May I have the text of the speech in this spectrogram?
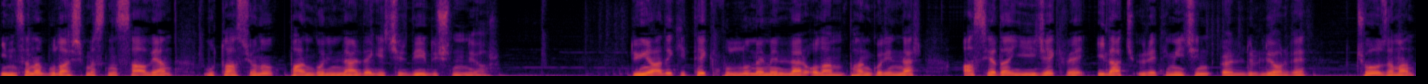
insana bulaşmasını sağlayan mutasyonu pangolinlerde geçirdiği düşünülüyor. Dünyadaki tek pullu memeliler olan pangolinler Asya'da yiyecek ve ilaç üretimi için öldürülüyor ve çoğu zaman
